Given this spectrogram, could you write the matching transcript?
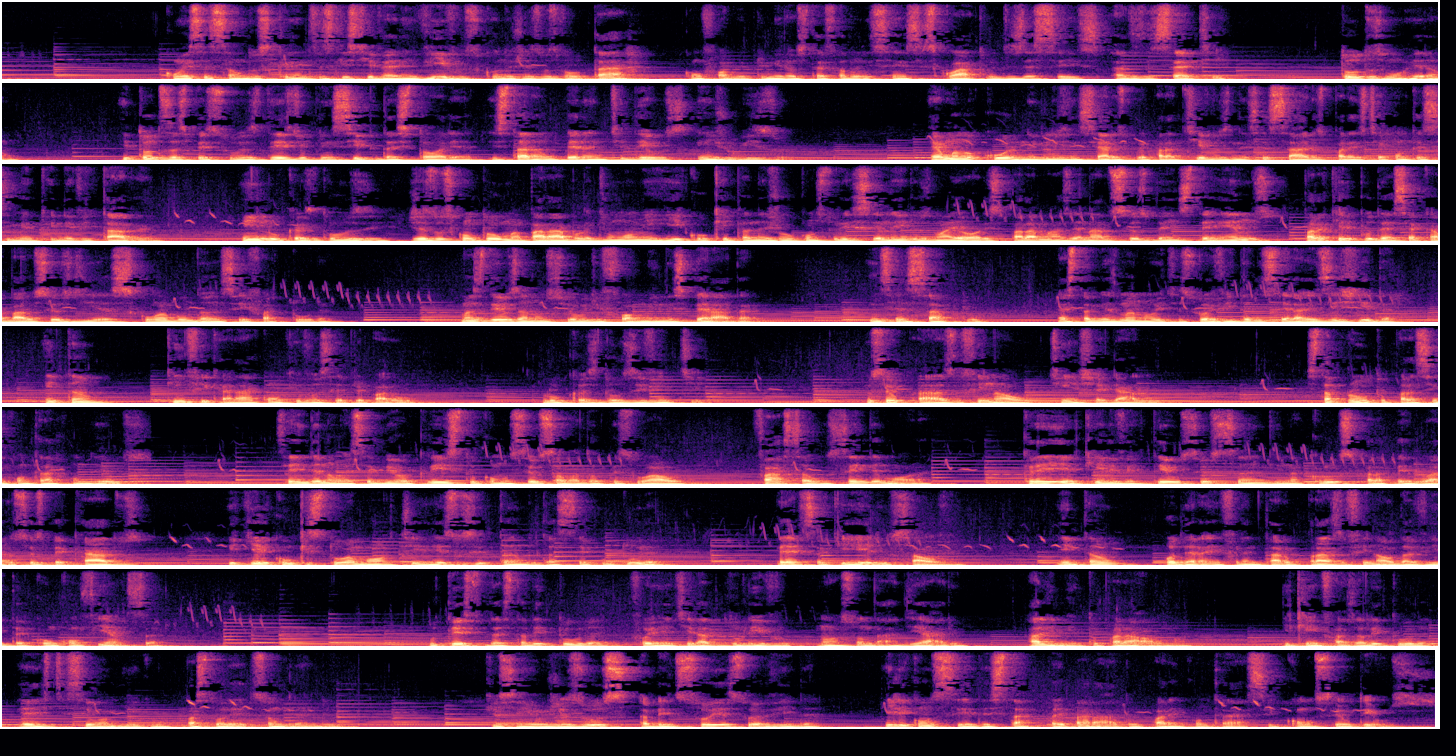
Com exceção dos crentes que estiverem vivos quando Jesus voltar, conforme 1 Tessalonicenses 4, 16 a 17, todos morrerão e todas as pessoas desde o princípio da história estarão perante Deus em juízo. É uma loucura negligenciar os preparativos necessários para este acontecimento inevitável. Em Lucas 12, Jesus contou uma parábola de um homem rico que planejou construir celeiros maiores para armazenar os seus bens terrenos para que ele pudesse acabar os seus dias com abundância e fartura. Mas Deus anunciou de forma inesperada: Insensato, esta mesma noite sua vida lhe será exigida. Então, quem ficará com o que você preparou? Lucas 12, 20. O seu prazo final tinha chegado. Está pronto para se encontrar com Deus? Se ainda não recebeu a Cristo como seu Salvador pessoal, faça-o sem demora. Creia que Ele verteu o seu sangue na cruz para perdoar os seus pecados e que Ele conquistou a morte ressuscitando da sepultura peça que Ele o salve. Então poderá enfrentar o prazo final da vida com confiança. O texto desta leitura foi retirado do livro Nosso Andar Diário, Alimento para a Alma. E quem faz a leitura é este seu amigo, Pastor Edson Grando. Que o Senhor Jesus abençoe a sua vida e lhe conceda estar preparado para encontrar-se com o seu Deus.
